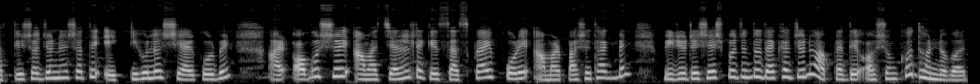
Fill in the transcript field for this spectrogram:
আত্মীয় স্বজনের সাথে একটি হলেও শেয়ার করবেন। আর অবশ্যই আমার চ্যানেলটাকে সাবস্ক্রাইব করে আমার পাশে থাকবেন। ভিডিওটা শেষ পর্যন্ত দেখার জন্য আপনাদের অসংখ্য ধন্যবাদ।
